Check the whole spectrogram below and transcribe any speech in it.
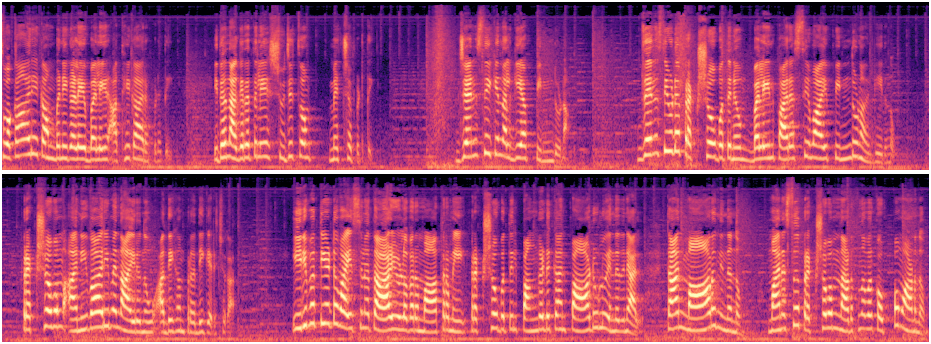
സ്വകാര്യ കമ്പനികളെ ബലേൻ അധികാരപ്പെടുത്തി. ഇത് നഗരത്തിലെ ശുചിത്വം മെച്ചപ്പെടുത്തി. ജൻസിക്ക് നൽകിയ പിന്തുണ. ജൻസിയുടെ പ്രക്ഷോഭത്തിനും ബലേൻ പരസ്യമായി പിന്തുണ നൽകിയിരുന്നു. പ്രക്ഷോഭം അനിവാര്യമെന്നായിരുന്നു അദ്ദേഹം പ്രതികരിച്ചത്. ഇരുപത്തിയെട്ട് വയസ്സിന് താഴെയുള്ളവർ മാത്രമേ പ്രക്ഷോഭത്തിൽ പങ്കെടുക്കാൻ പാടുള്ളൂ എന്നതിനാൽ താൻ മാറി നിന്നെന്നും മനസ്സ് പ്രക്ഷോഭം നടത്തുന്നവർക്കൊപ്പമാണെന്നും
